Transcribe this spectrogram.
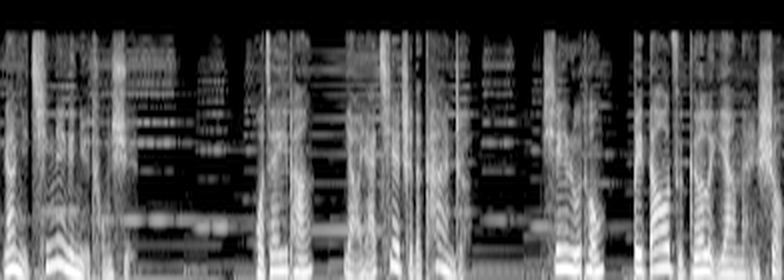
让你亲那个女同学。我在一旁咬牙切齿地看着，心如同被刀子割了一样难受。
